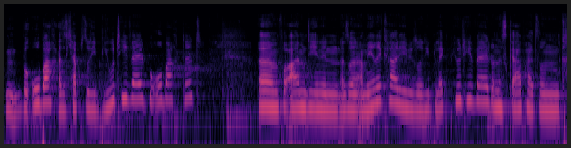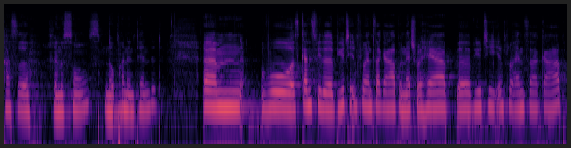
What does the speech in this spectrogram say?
beobacht, also ich habe so die Beauty-Welt beobachtet Ähm, vor allem die in, den, also in Amerika, die so die Black Beauty Welt und es gab halt so eine krasse Renaissance, no pun intended, ähm, wo es ganz viele Beauty Influencer gab und Natural Hair äh, Beauty Influencer gab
